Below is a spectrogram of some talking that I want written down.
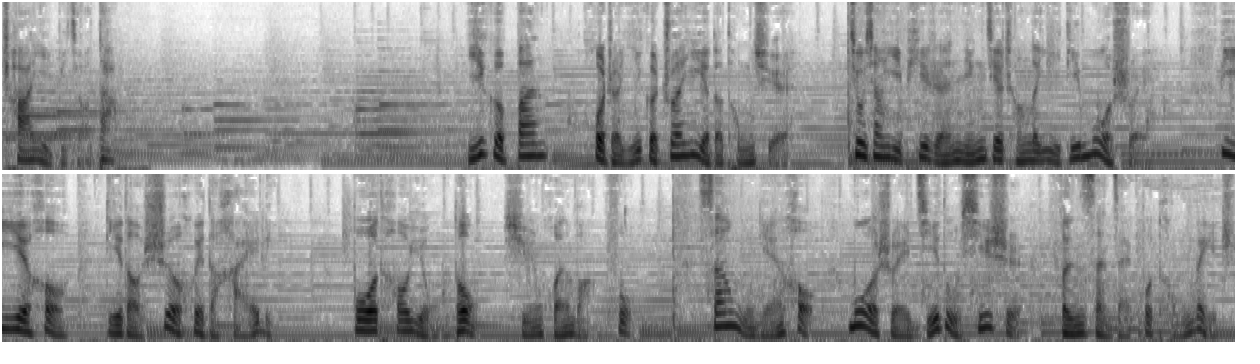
差异比较大。一个班或者一个专业的同学，就像一批人凝结成了一滴墨水。毕业后滴到社会的海里，波涛涌动，循环往复。三五年后，墨水极度稀释，分散在不同位置。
